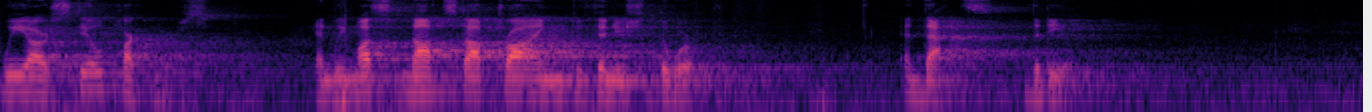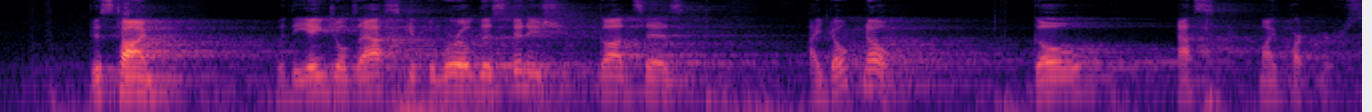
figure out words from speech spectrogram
we are still partners and we must not stop trying to finish the work. And that's the deal. This time, when the angels ask if the world is finished, God says, I don't know. Go ask my partners.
